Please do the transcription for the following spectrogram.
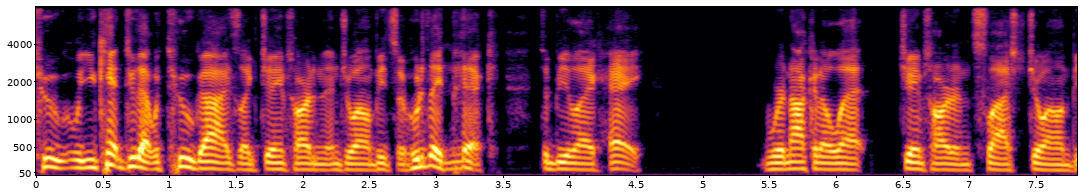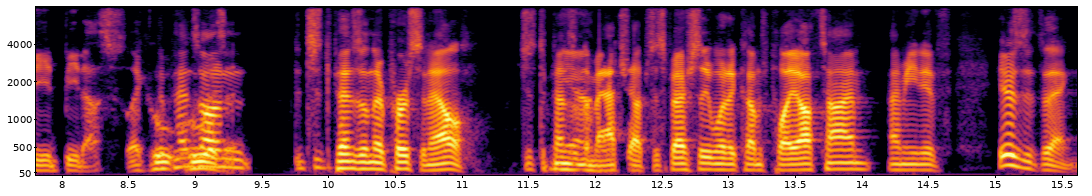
two. Well, you can't do that with two guys like James Harden and Joel Embiid. So who do they Mhm. pick to be like, hey, we're not gonna let James Harden slash Joel Embiid beat us? Like who? depends who on it? it? just depends on their personnel. Just depends on the matchups, especially when it comes playoff time. I mean, if here's the thing.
